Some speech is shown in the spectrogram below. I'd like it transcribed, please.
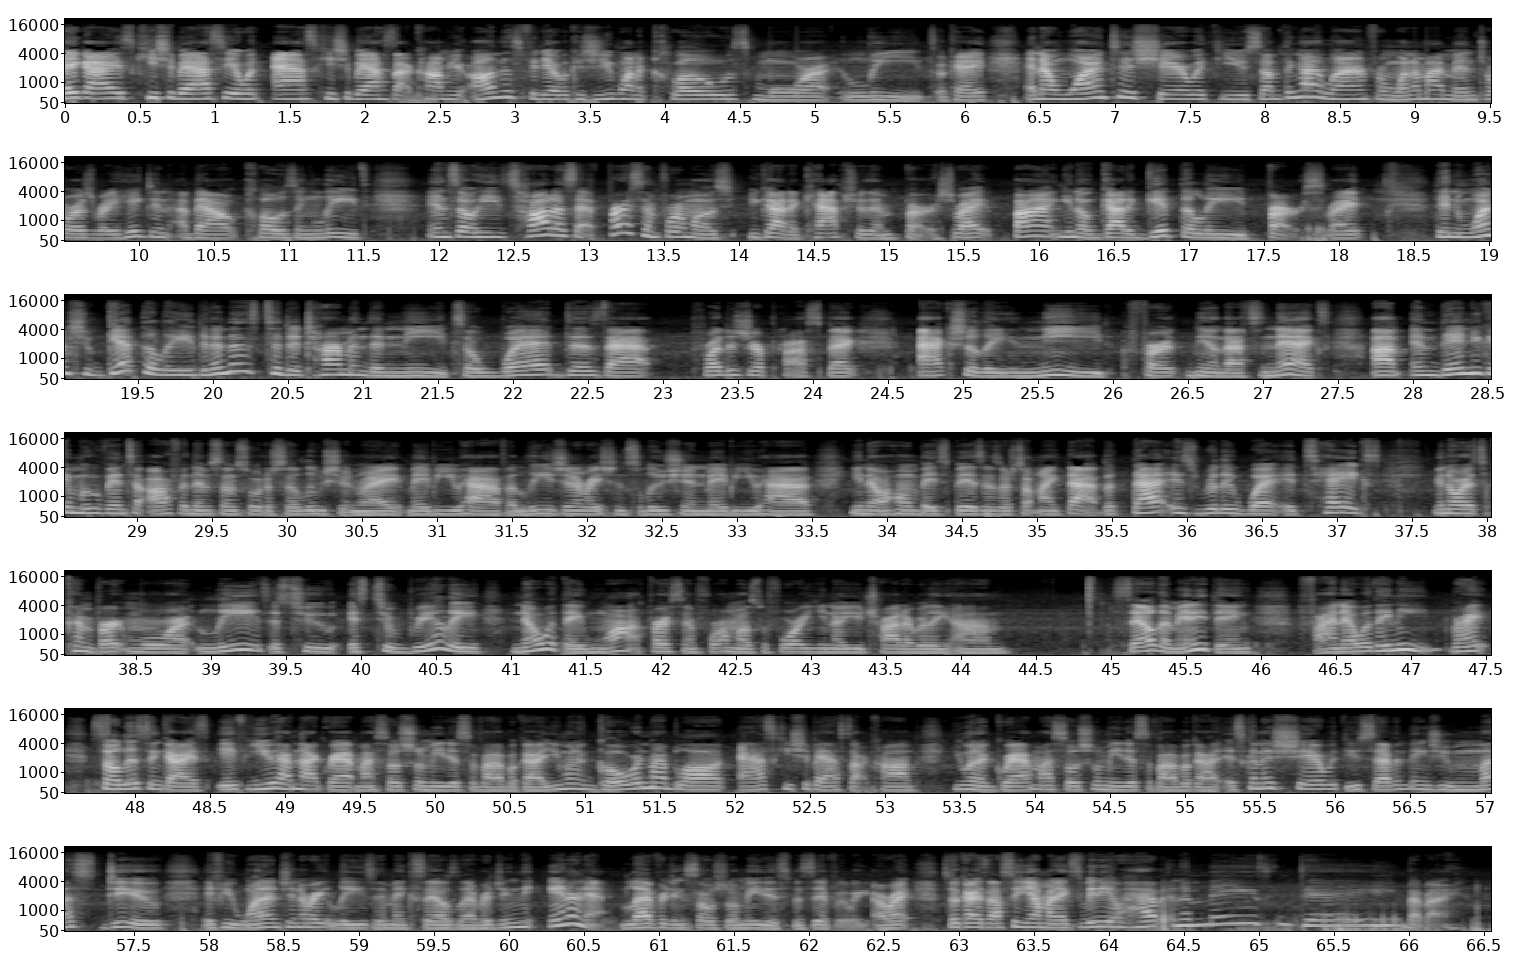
Hey guys, Keysha Bass here with AskKeyshaBass.com. You're on this video because you want to close more leads, okay? And I wanted to share with you something I learned from one of my mentors, Ray Higdon, about closing leads. And so he taught us that first and foremost, you got to capture them first, right? Find, you know, got to get the lead first, right? Then once you get the lead, then it is to determine the need. So what does that what does your prospect actually need for you know that's next? Um, and then you can move into offer them some sort of solution right? Maybe you have a lead generation solution. Maybe you have you know a home-based business or something like that. But that is really what it takes in order to convert more leads is to is to really know what they want first and foremost before you know you try to really um sell them anything, find out what they need, right? So listen, guys, if you have not grabbed my social media survival guide, you want to go over to my blog, askkeyshabass.com. You want to grab my social media survival guide. It's going to share with you seven things you must do if you want to generate leads and make sales leveraging the internet, leveraging social media specifically, all right? So guys, I'll see you on my next video. Have an amazing day. Bye-bye.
